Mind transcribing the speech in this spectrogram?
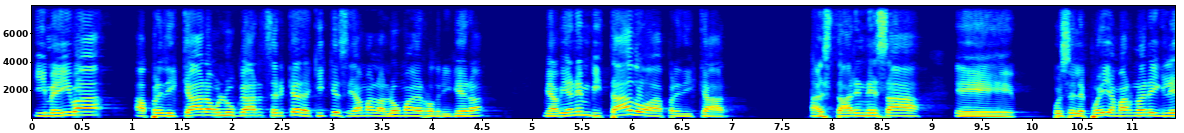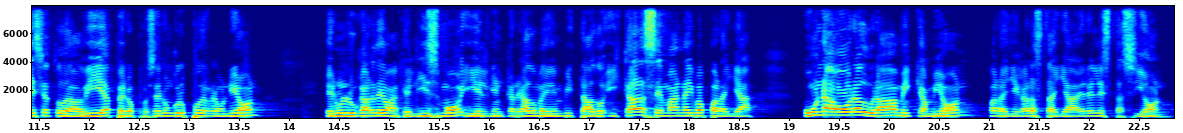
y me iba a predicar a un lugar cerca de aquí que se llama la Loma de Rodriguera. Me habían invitado a predicar a estar en esa, eh, pues se le puede llamar, no era iglesia todavía, pero pues era un grupo de reunión, era un lugar de evangelismo y el encargado me había invitado y cada semana iba para allá. Una hora duraba mi camión para llegar hasta allá, era la estación.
